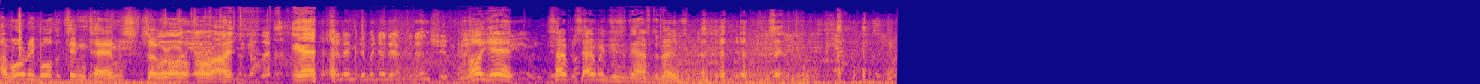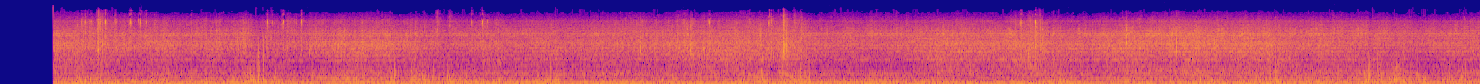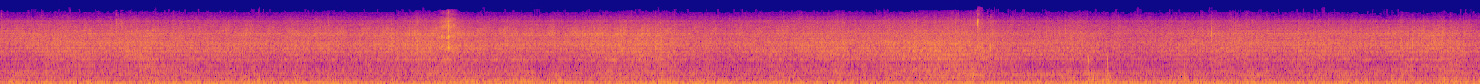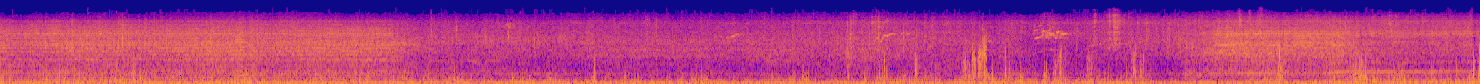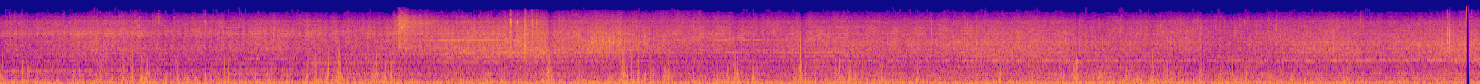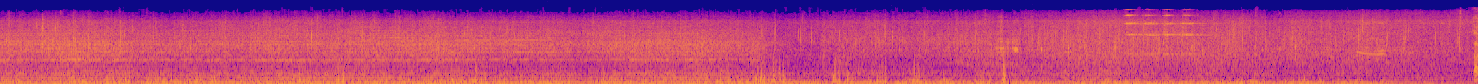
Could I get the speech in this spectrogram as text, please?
I've already bought the Tim Tams, so we're all, Oh, yeah, all right. You got that? Yeah. And then we do the afternoon shift. mate. Oh yeah. Sandwiches in the afternoon. See-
